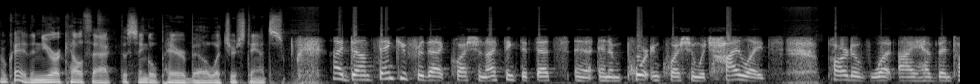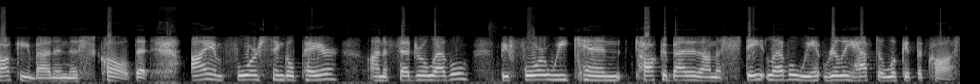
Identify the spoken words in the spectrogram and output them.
Okay, the New York Health Act, the single payer bill. What's your stance? Hi, Don. Thank you for that question. I think that that's a, an important question, which highlights part of what I have been talking about in this call. That I am for single payer on a federal level. Before we can talk about it on a state level, we really have to look at the cost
